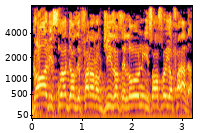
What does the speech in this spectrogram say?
God is not just the father of Jesus alone, he's also your father.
